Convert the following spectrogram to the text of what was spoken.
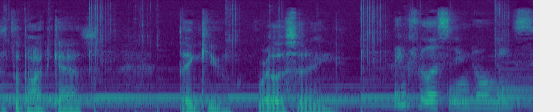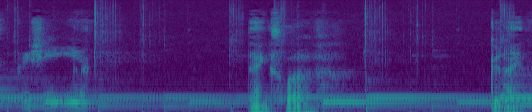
is the podcast. Thank you for listening. Thanks for listening, homies. Appreciate you. Thanks, love. Good night.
